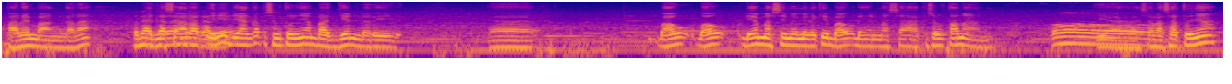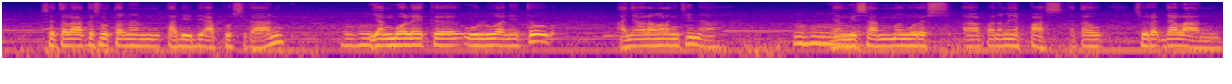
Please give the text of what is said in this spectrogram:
Palembang karena etnis Arab ini ya? dianggap sebetulnya bagian dari eh, bau bau dia masih memiliki bau dengan masa kesultanan. Oh. Ya, salah satunya setelah kesultanan tadi dihapuskan, Mhm. yang boleh ke uluan itu hanya orang-orang Cina Mhm. yang bisa mengurus apa namanya pas atau surat jalan.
